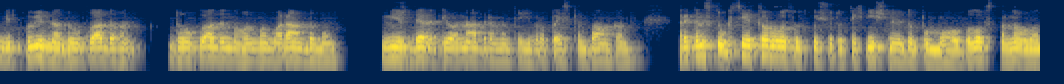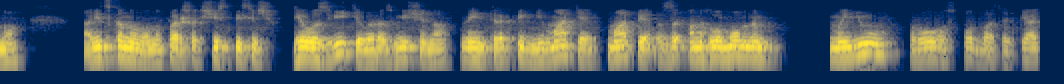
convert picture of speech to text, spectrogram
відповідно до укладеного, до укладеного меморандуму між Держгеонадрами та Європейським банком реконструкції та розвитку щодо технічної допомоги було встановлено відскановано перших 6 тисяч геозвітів і розміщено на інтерактивній маті, мапі з англомовним меню про 125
